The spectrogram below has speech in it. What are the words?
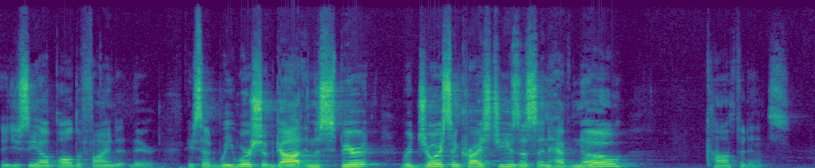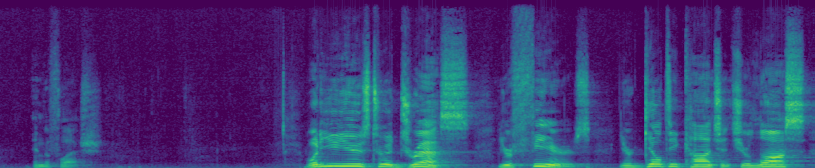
Did you see how Paul defined it there? He said, We worship God in the Spirit, rejoice in Christ Jesus, and have no confidence in the flesh. What do you use to address your fears, your guilty conscience, your loss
